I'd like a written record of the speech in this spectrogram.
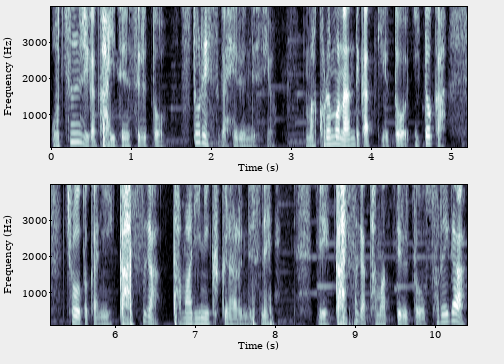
お通じが改善するとストレスが減るんですよ。まあこれもなんでかっていうと胃とか腸とかにガスが溜まりにくくなるんですね。でガスが溜まってるとそれが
